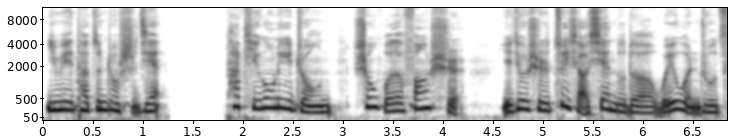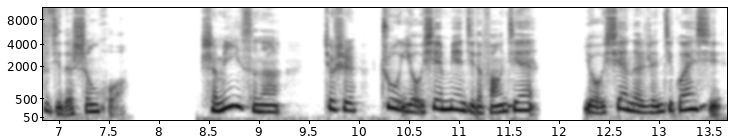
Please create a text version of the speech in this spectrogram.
因为他尊重时间。他提供了一种生活的方式，也就是最小限度的维稳住自己的生活。什么意思呢？就是住有限面积的房间，有限的人际关系，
